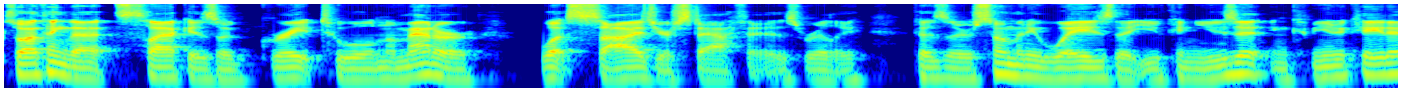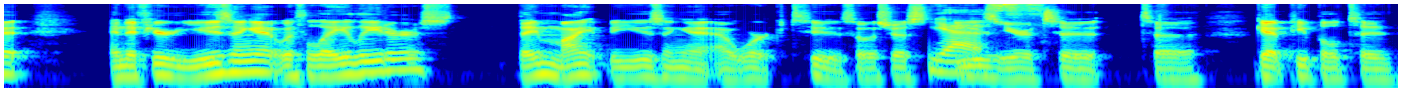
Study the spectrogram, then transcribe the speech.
So I think that Slack is a great tool no matter what size your staff is really because there's so many ways that you can use it and communicate it and if you're using it with lay leaders they might be using it at work too so it's just yes. easier to to get people to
